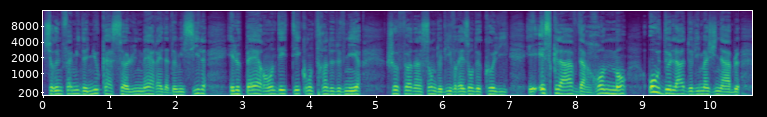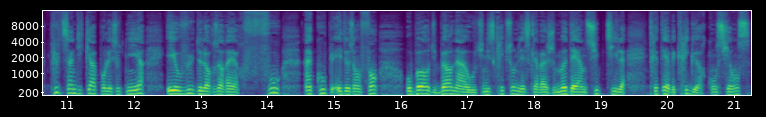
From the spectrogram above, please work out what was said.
sur une famille de Newcastle, une mère aide à domicile et le père endetté contraint de devenir chauffeur d'un centre de livraison de colis et esclave d'un rendement au-delà de l'imaginable. Plus de syndicats pour les soutenir et au vu de leurs horaires fous, un couple et deux enfants au bord du burn-out, une description de l'esclavage moderne, subtil, traité avec rigueur, conscience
